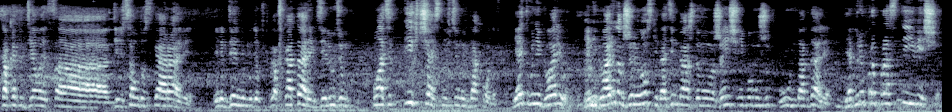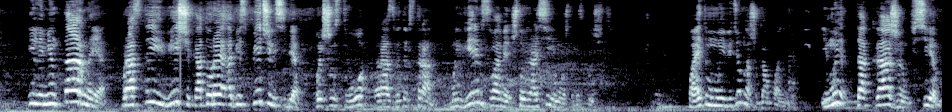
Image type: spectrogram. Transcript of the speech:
Как это делается а, где-нибудь в Саудовской Аравии. Или где-нибудь в, Катаре, где людям платит их часть нефтяных доходов. Я этого не говорю. Я не говорю, как Жириновский, дадим каждому женщине по мужику и так далее. Я говорю про простые вещи. Элементарные, простые вещи, которые обеспечили себе большинство развитых стран. Мы верим с вами, что и Россия может обеспечить. Поэтому мы и ведем нашу кампанию. И мы докажем всем,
